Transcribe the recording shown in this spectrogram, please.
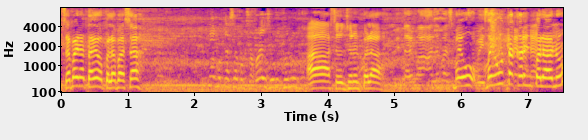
sabay na tayo, palabas ha. Magkasabag-sabay, sunod-sunod. Ah, sunod-sunod pala. Hindi tayo makaalabas. May, u- may utak ka rin pala, no?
